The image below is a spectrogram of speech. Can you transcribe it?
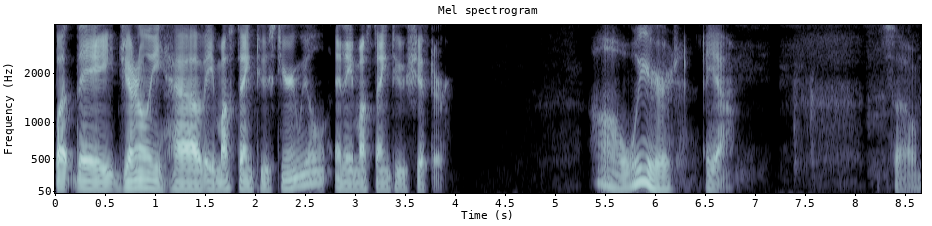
but they generally have a Mustang 2 steering wheel and a Mustang 2 shifter. Oh, weird. Yeah. So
